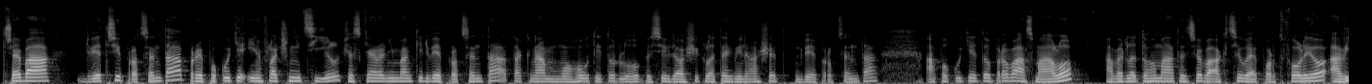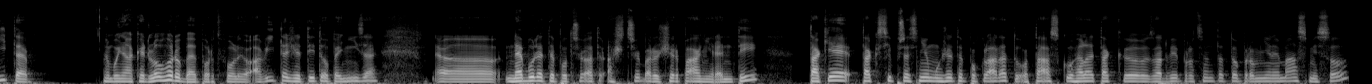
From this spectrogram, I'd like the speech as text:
třeba 2-3%, protože pokud je inflační cíl České národní banky 2%, tak nám mohou tyto dluhopisy v dalších letech vynášet 2%. A pokud je to pro vás málo a vedle toho máte třeba akciové portfolio a víte, nebo nějaké dlouhodobé portfolio a víte, že tyto peníze uh, nebudete potřebovat až třeba do čerpání renty, tak, je, tak si přesně můžete pokládat tu otázku, hele, tak eh, za 2% to pro mě nemá smysl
